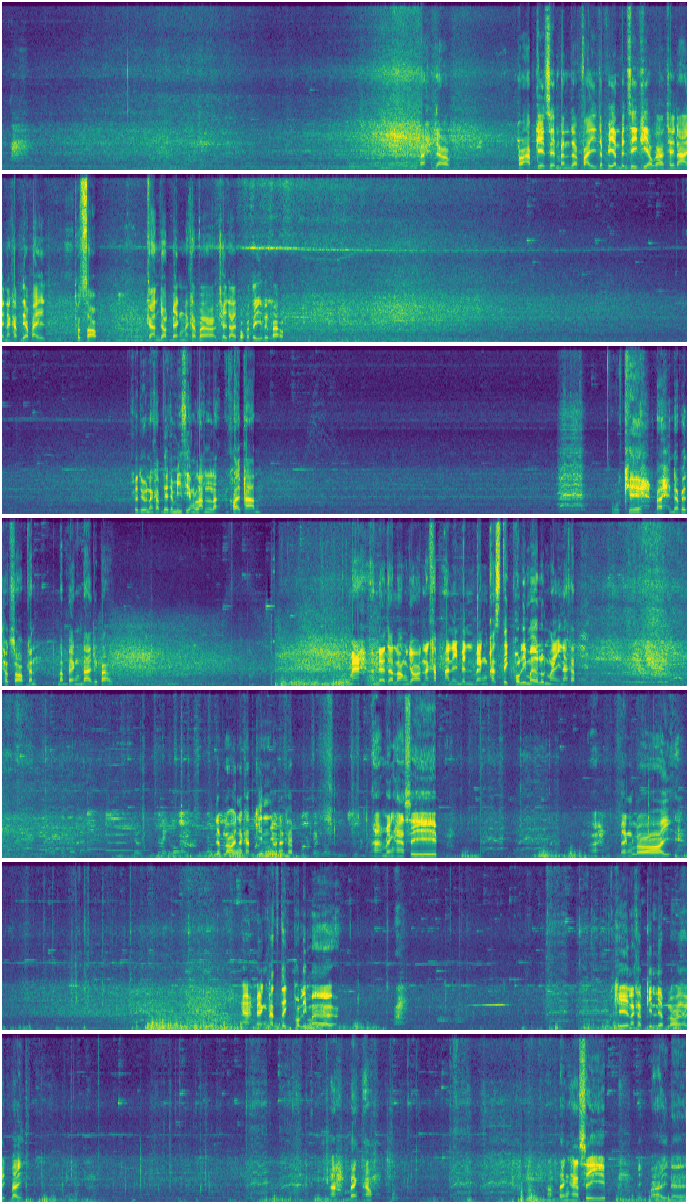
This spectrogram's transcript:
ไปเดี๋ยวพออัปเกรดเสร็จมันจะไฟจะเปลี่ยนเป็นสีเขียวก็ใช้ได้นะครับ เดี๋ยวไปทดสอบการหยอดแบงค์นะครับ ว่าใช้ได้ปกติหรือเปล่า คอยดูนะครับ เดี๋ยวจะมีเสียงลันละสายพานโอเค ไป เดี๋ยวไปทดสอบกันรับแบงค์ได้หรือเปล่า มา เดี๋ยวจะลองหยอดนะครับ อันนี้เป็นแบงค์พลาสติกโพลิเมอร์รุ่นใหม่นะครับ เรียบร้อยนะครับ กินอยู่นะครับแบงค์ร้อยนี่อ่าแบงค์ห้าสิบอ่าแบงค์ร้อยอ่าแบงค์พลาสติกโพลิเมอร์โอเคนะครับ กินเรียบร้อยเอาอีกใบ อะแบงค์เอาอะแบงค์ห้าสิบอีกใบหนึ่ง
